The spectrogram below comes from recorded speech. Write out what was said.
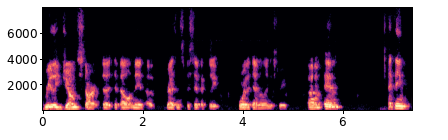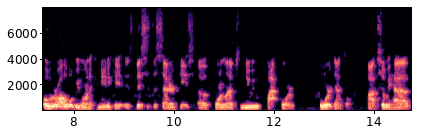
really jumpstart the development of resin specifically for the dental industry. Um, and I think overall, what we want to communicate is this is the centerpiece of Formlab's new platform for dental. Uh, so we have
